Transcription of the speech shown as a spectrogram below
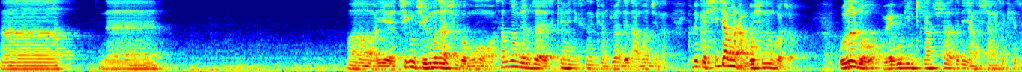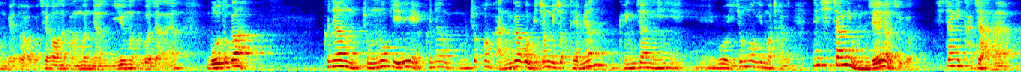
어, 네. 어, 예. 지금 질문하신 거 뭐 삼성전자, SK하이닉스는 견조한데 나머지는 그러니까 시장을 안 보시는 거죠. 오늘도 외국인 기관 투자자들이 양시장에서 계속 매도하고 제가 오늘 방문 연 이유는 그거잖아요. 모두가 그냥 종목이 그냥 조금 안 가고 미적미적 되면 굉장히 뭐 이 종목이 뭐 잘못 그냥 시장이 문제예요 지금 시장이 가지 않아요.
